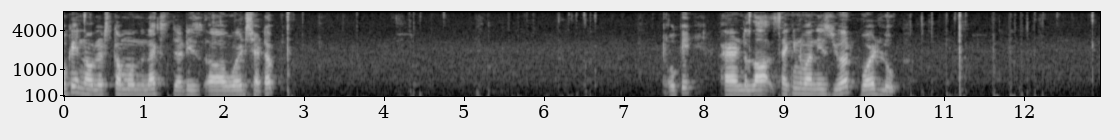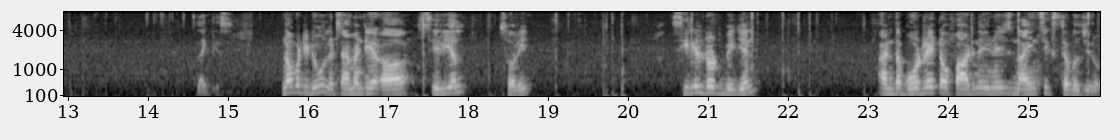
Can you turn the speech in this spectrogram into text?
Okay now let's come on the next that is uh, void setup. Okay and the second one is your void loop. Like this. Now what you do let's comment here a uh, serial sorry serial dot begin and the baud rate of Arduino Uno is 9600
